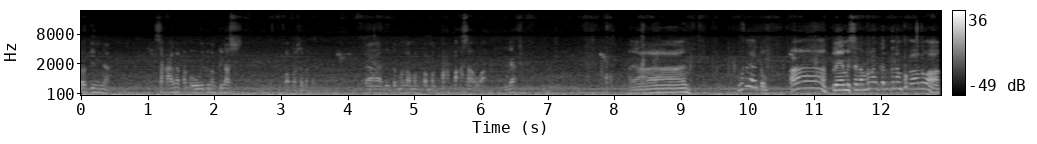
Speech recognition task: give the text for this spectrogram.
Garden niya. Saka na pag uwi ko ng Pinas, papasad ako. Kaya dito mo lang magpa magpapakasawa. Diga? Ayan. Ano kaya ito? Ah, Plemix na naman. Ang ganda ng pakano ah.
